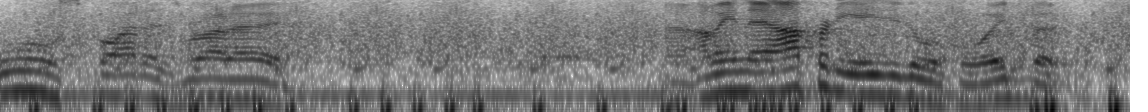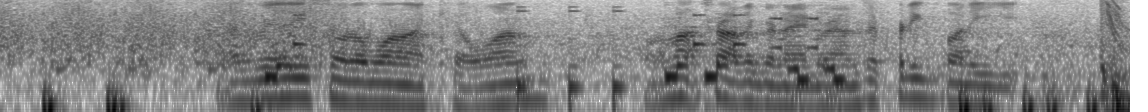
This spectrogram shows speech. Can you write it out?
Ooh, spiders, righto. Uh, I mean, they are pretty easy to avoid, but really sort of want to kill one. Well, I might try the grenade rounds. They're pretty bloody. Yeah.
